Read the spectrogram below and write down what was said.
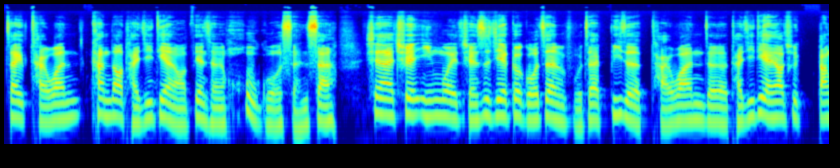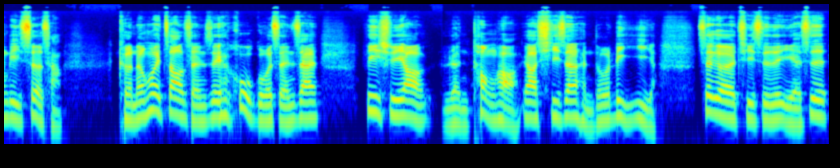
在台湾看到台积电哦变成护国神山，现在却因为全世界各国政府在逼着台湾的台积电要去当地设厂，可能会造成这些护国神山必须要忍痛哈，要牺牲很多利益啊。这个其实也是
